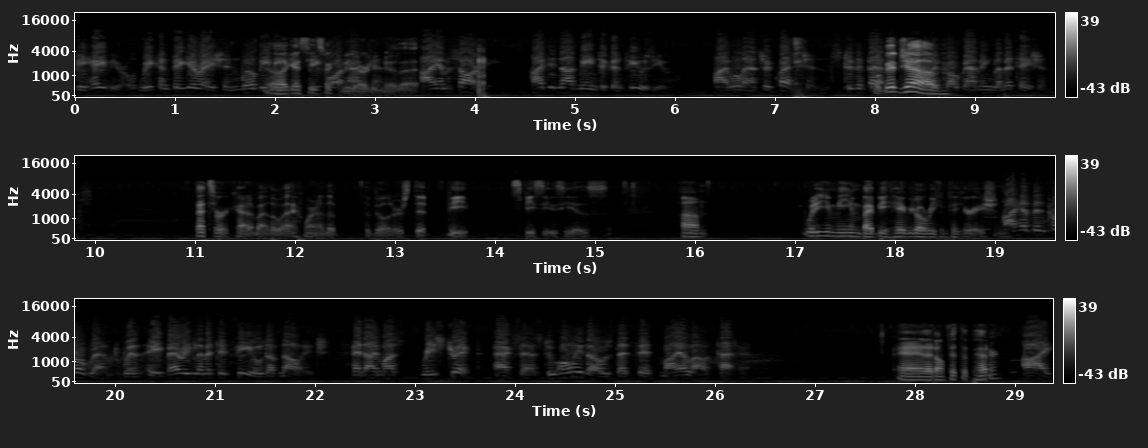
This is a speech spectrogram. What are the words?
Behavioral reconfiguration will be Well, I needed guess he expected before me to already access. know that. I am sorry. I did not mean to confuse you. I will answer questions to the best Well, good of job. my programming limitations. That's Urkata, by the way, one of the, the builders, the, the species he is. Um, what do you mean by behavioral reconfiguration? I have been programmed with a very limited field of knowledge, and I must restrict access to only those that fit my allowed pattern. And I don't fit the pattern? I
